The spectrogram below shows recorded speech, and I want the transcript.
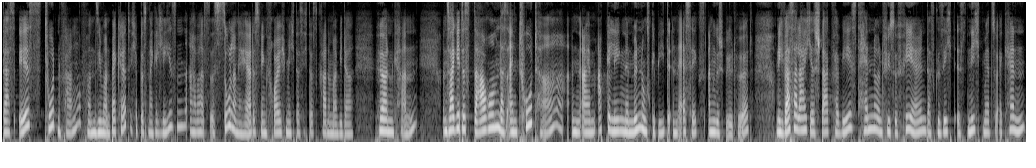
Das ist Totenfang von Simon Beckett. Ich habe das mal gelesen, aber es ist so lange her, deswegen freue ich mich, dass ich das gerade mal wieder hören kann. Und zwar geht es darum, dass ein Toter in einem abgelegenen Mündungsgebiet in Essex angespült wird. Und die Wasserleiche ist stark verwest, Hände und Füße fehlen, das Gesicht ist nicht mehr zu erkennen.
